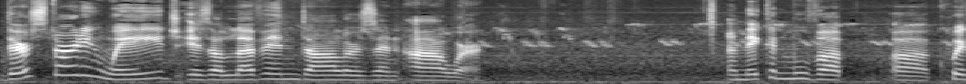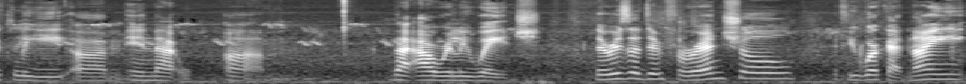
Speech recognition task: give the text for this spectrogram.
their starting wage is $11 an hour. And they can move up uh, quickly um, in that, um, that hourly wage. There is a differential if you work at night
